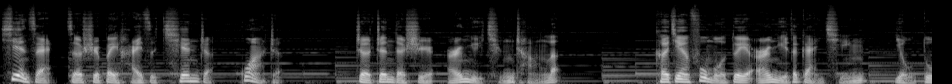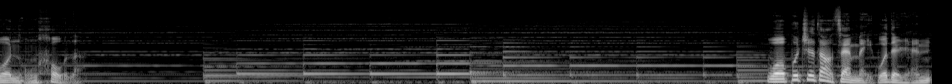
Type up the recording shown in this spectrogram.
现在则是被孩子牵着挂着，这真的是儿女情长了。可见父母对儿女的感情。有多浓厚了？我不知道，在美国的人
